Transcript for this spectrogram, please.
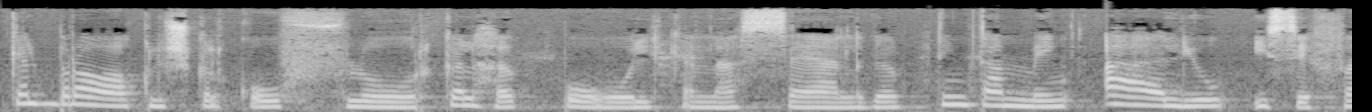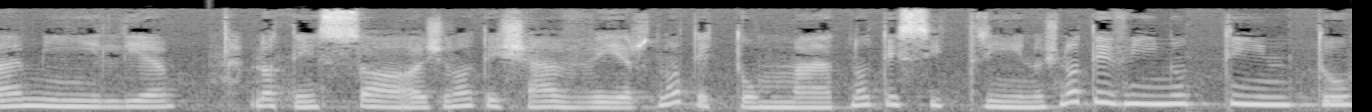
aquele brócolis, aquele couve-flor, aquele repolho, aquela selga. Tem também alho e ser família. Não tem soja, não tem chá verde, não tem tomate, não tem citrinos, não tem vinho tinto.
